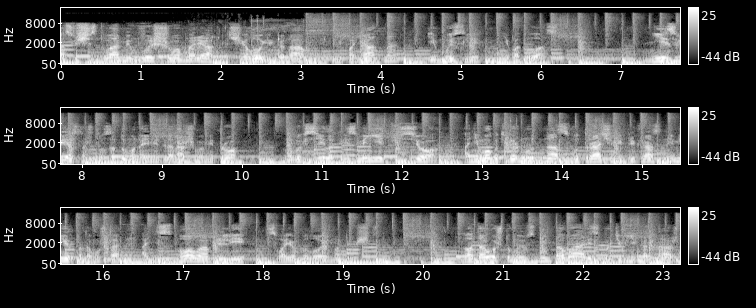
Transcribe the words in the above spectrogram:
а существами высшего порядка, чья логика нам непонятна и мысли не подвластны. Неизвестно, что задумано ими для нашего метро, в их силах изменить все. Они могут вернуть нас в утраченный прекрасный мир, потому что они снова обрели свое былое могущество. Но от того, что мы взбунтовались против них однажды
